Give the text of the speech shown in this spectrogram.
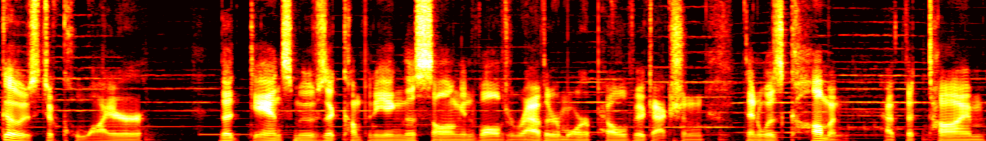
Goes to Choir. The dance moves accompanying the song involved rather more pelvic action than was common at the time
